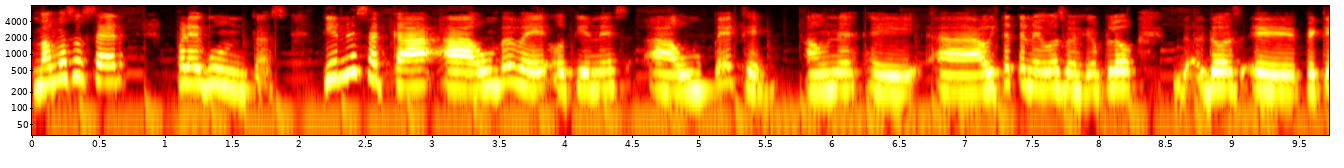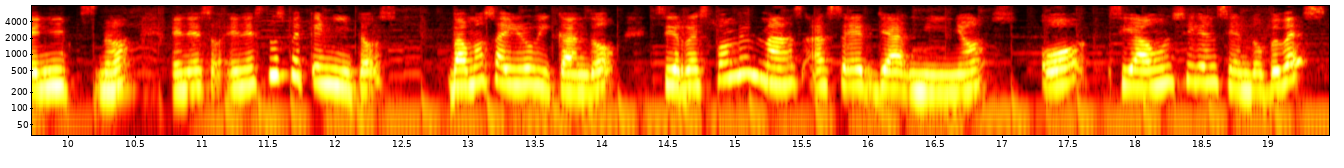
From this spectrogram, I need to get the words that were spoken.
vamos a hacer preguntas. ¿Tienes acá a un bebé o tienes a un peque? A una, eh, ahorita tenemos, por ejemplo, dos eh, pequeñitos, ¿no? En eso, en estos pequeñitos vamos a ir ubicando si responden más a ser ya niños o si aún siguen siendo bebés.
